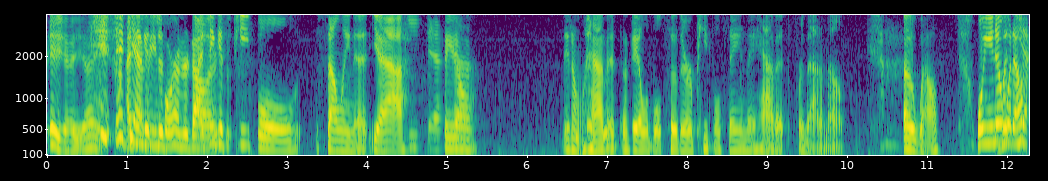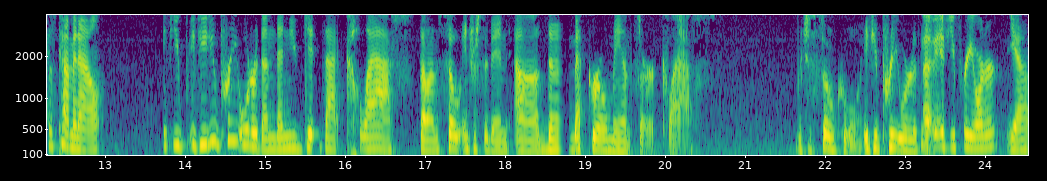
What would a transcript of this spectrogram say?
yeah, yeah. It can't be $400. I think it's people selling it. Yeah, Yeah. they don't. They don't have it available, so there are people saying they have it for that amount. Oh well. Well, you know But what else yeah. is coming out? if you if you do pre-order them, then you get that class that I'm so interested in, uh, the Necromancer class, which is so cool. If you pre-order the Uh, if you pre-order, yeah,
